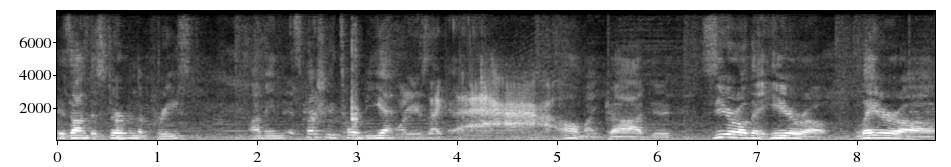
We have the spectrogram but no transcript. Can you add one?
is on "Disturbing the Priest." I mean, especially toward the end where he's like, ah, oh my god, dude. Zero the hero. Later, uh, uh,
